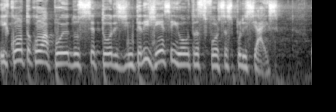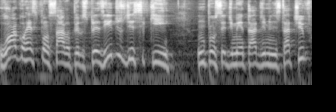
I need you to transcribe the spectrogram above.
e contam com o apoio dos setores de inteligência e outras forças policiais. O órgão responsável pelos presídios disse que um procedimento administrativo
